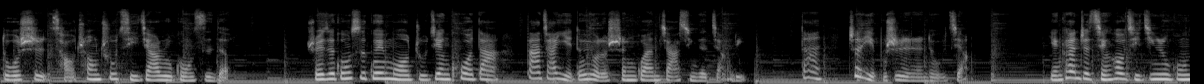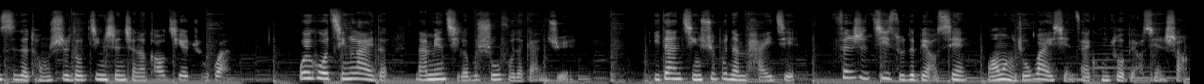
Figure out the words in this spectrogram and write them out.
多是草创初期加入公司的，随着公司规模逐渐扩大，大家也都有了升官加薪的奖励。但这也不是人人都有奖。眼看着前后期进入公司的同事都晋升成了高阶主管，未获青睐的难免起了不舒服的感觉。一旦情绪不能排解，愤世嫉俗的表现，往往就外显在工作表现上。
